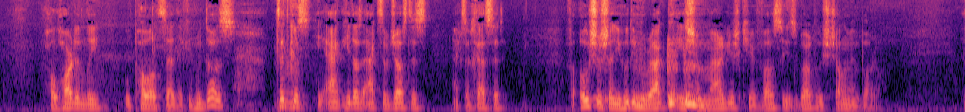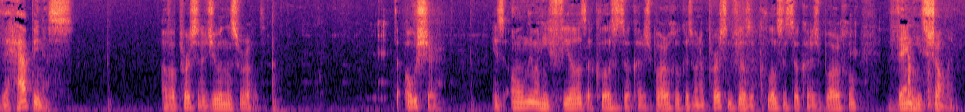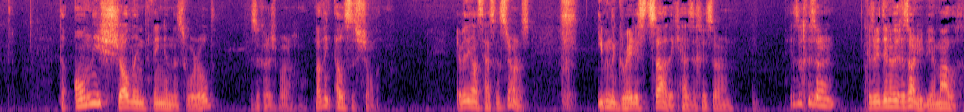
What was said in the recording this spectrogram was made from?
wholeheartedly, who Poel Tzedek, and who does tzedkus. He act, he does acts of justice, acts of chesed. The happiness of a person, a Jew in this world, the Osher, is only when he feels a closeness to Kaddish Baruch Hu, because when a person feels a closeness to Kaddish Baruch Hu, then he's shalom. The only shalom thing in this world is a Kaddish Baruch Hu. Nothing else is shalom. Everything else has chisaronos. Even the greatest tzaddik has a chisaron. He has a chisaron. Because if he didn't have a chisaron, he'd be a malach.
